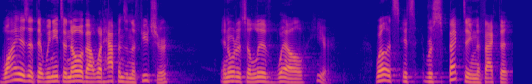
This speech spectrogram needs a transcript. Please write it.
Why is it that we need to know about what happens in the future in order to live well here? Well, it's, it's respecting the fact that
